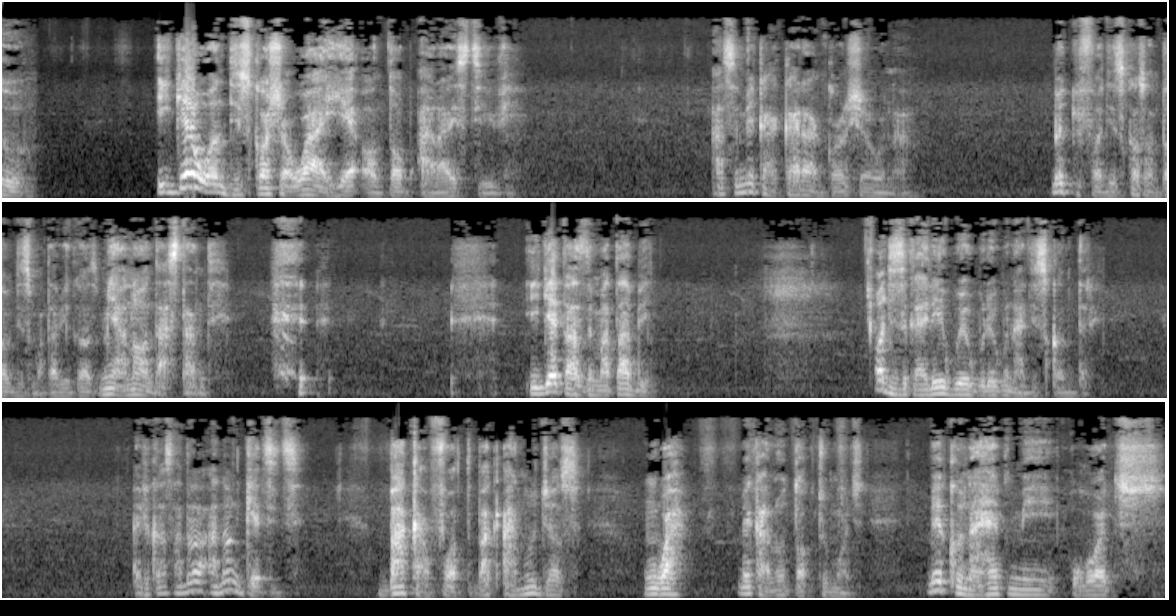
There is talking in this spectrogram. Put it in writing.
o e get one discussion wey i hear on top arise tv i say make i carry am come show una make we for discuss on top this matter because me i no understand. E get as the matter be. All this kind egwu egwuregwu na this country. Because i don i don get it. Back and forth back i no just ngwa make i no talk too much. Make una help me watch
